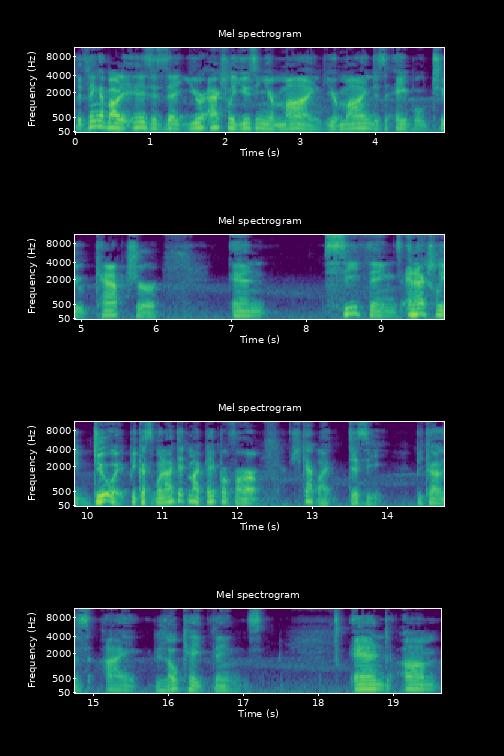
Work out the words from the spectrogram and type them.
the thing about it is is that you're actually using your mind. Your mind is able to capture and see things and actually do it because when i did my paper for her she got like dizzy because i locate things and um,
